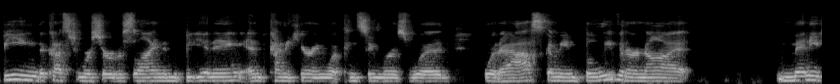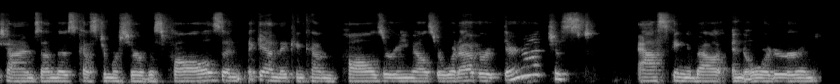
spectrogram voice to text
being the customer service line in the beginning and kind of hearing what consumers would would ask. I mean, believe it or not, many times on those customer service calls. And again they can come calls or emails or whatever. They're not just asking about an order and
